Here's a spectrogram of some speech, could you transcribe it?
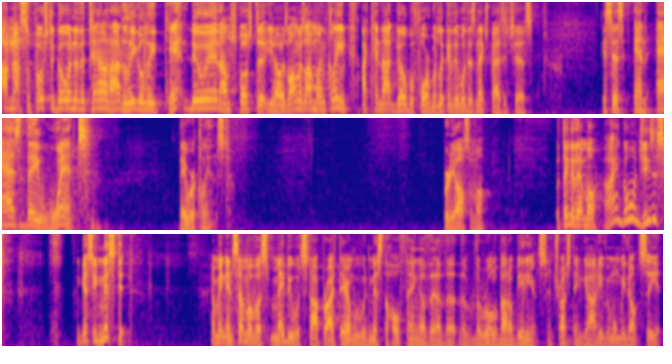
I'm not supposed to go into the town. I legally can't do it. I'm supposed to, you know, as long as I'm unclean, I cannot go before. But look at what this next passage says. It says, And as they went, they were cleansed. Pretty awesome, huh? But think of that moment. I ain't going, Jesus. I guess he missed it. I mean, and some of us maybe would stop right there and we would miss the whole thing of the, of the, the, the rule about obedience and trusting God, even when we don't see it.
